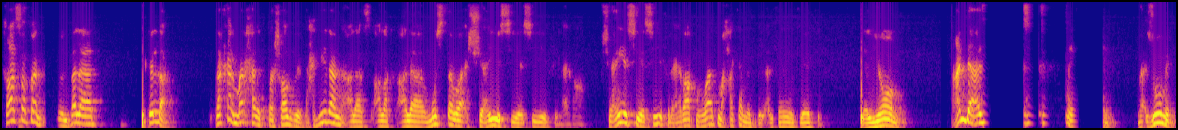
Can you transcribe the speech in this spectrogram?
خاصة البلد قلت لك دخل مرحلة تشظي تحديدا على على على مستوى الشيعية السياسية في العراق، الشيعية السياسية في العراق من وقت ما حكمت بال 2003 لليوم عندها أزمة مأزومة.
